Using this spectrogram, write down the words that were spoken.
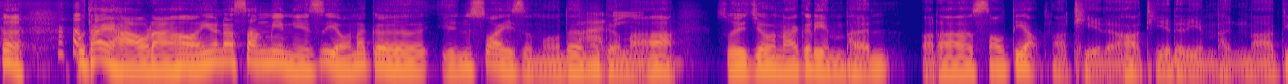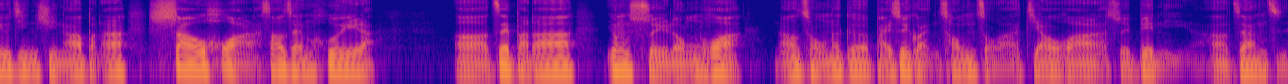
不太好啦哈，因为那上面也是有那个元帅什么的那个嘛啊，所以就拿个脸盆把它烧掉啊，铁的哈，铁的脸盆把它丢进去，然后把它烧化了，烧成灰了啊，再把它用水融化，然后从那个排水管冲走啊，浇花了，随便你了啊，这样子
